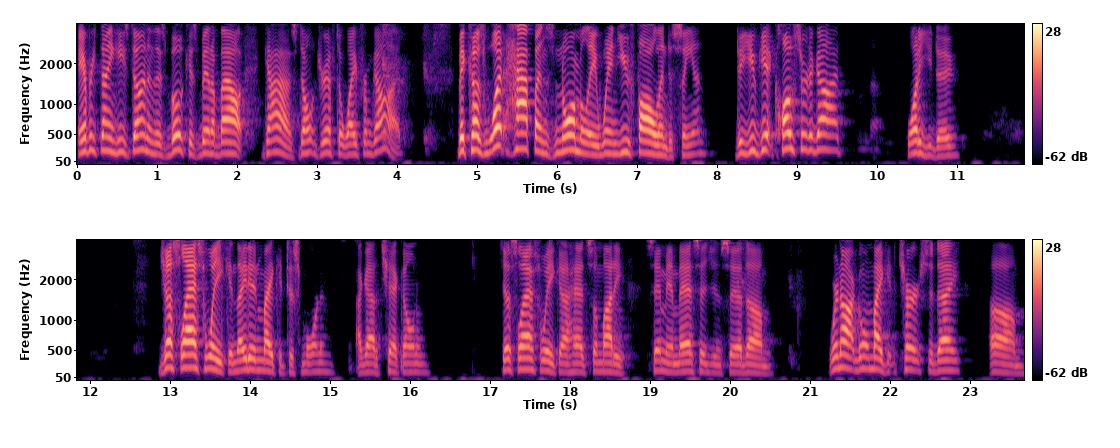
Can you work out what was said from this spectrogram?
Everything he's done in this book has been about, guys, don't drift away from God. Because what happens normally when you fall into sin? Do you get closer to God? What do you do? Just last week, and they didn't make it this morning. I got to check on them. Just last week, I had somebody send me a message and said, um, We're not going to make it to church today. Um,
